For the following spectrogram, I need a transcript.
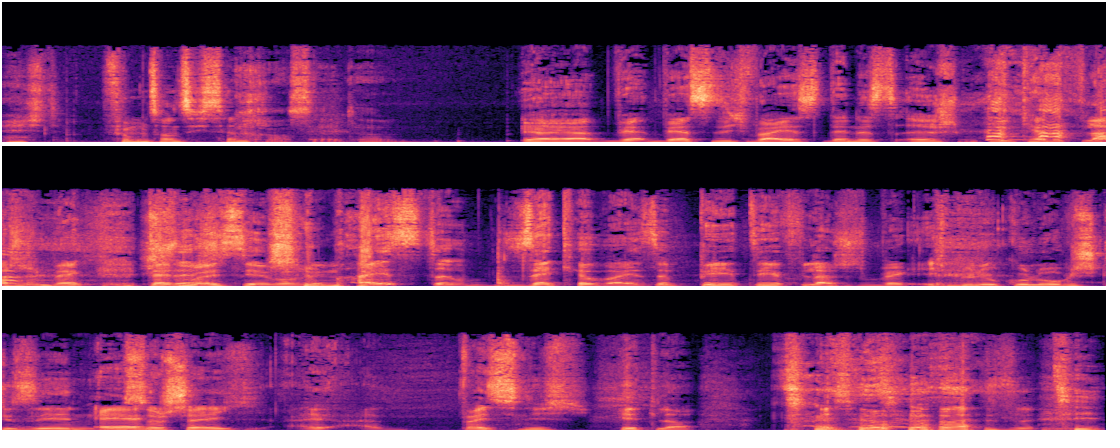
Echt? 25 Cent. Krass, Alter. Ja, ja, wer es nicht weiß, Dennis äh, bringt keine Flaschen weg. Dennis Schmeißt die einfach weg. schmeißt säckeweise PET-Flaschen weg. Ich bin ökologisch gesehen, Äh. ist wahrscheinlich, äh, äh, weiß ich nicht, Hitler. Also, also, Die,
